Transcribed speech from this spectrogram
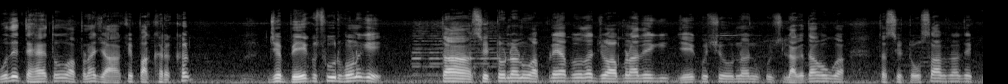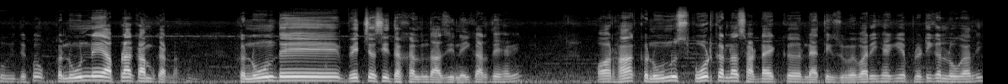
ਉਹਦੇ ਤਹਿਤ ਉਹ ਆਪਣਾ ਜਾ ਕੇ ਪੱਖ ਰੱਖਣ। ਜੇ ਬੇਕਸੂਰ ਹੋਣਗੇ ਤਾਂ ਸਿੱਟ ਉਹਨਾਂ ਨੂੰ ਆਪਣੇ ਆਪ ਉਹਦਾ ਜਵਾਬ ਬਣਾ ਦੇਗੀ। ਜੇ ਕੁਝ ਉਹਨਾਂ ਨੂੰ ਕੁਝ ਲੱਗਦਾ ਹੋਊਗਾ ਤਾਂ ਸਿੱਟ ਉਸ ਹਿਸਾਬ ਨਾਲ ਦੇਖੂਗੀ। ਦੇਖੋ ਕਾਨੂੰਨ ਨੇ ਆਪਣਾ ਕੰਮ ਕਰਨਾ। ਕਾਨੂੰਨ ਦੇ ਵਿੱਚ ਅਸੀਂ ਦਖਲ ਅੰਦਾਜ਼ੀ ਨਹੀਂ ਕਰਦੇ ਹੈਗੇ। ਔਰ ਹਾਂ, ਕਾਨੂੰਨ ਨੂੰ ਸਪੋਰਟ ਕਰਨਾ ਸਾਡਾ ਇੱਕ ਨੈਤਿਕ ਜ਼ਿੰਮੇਵਾਰੀ ਹੈਗੀ ਹੈ ਪੋਲੀਟੀਕਲ ਲੋਕਾਂ ਦੀ।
